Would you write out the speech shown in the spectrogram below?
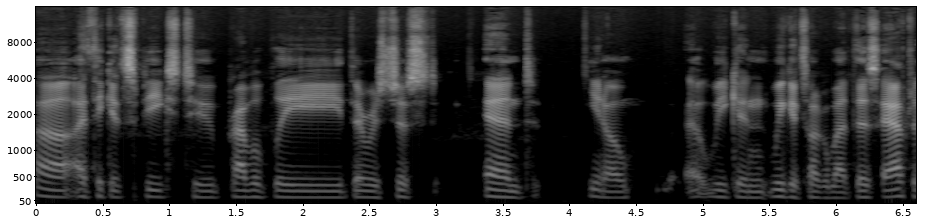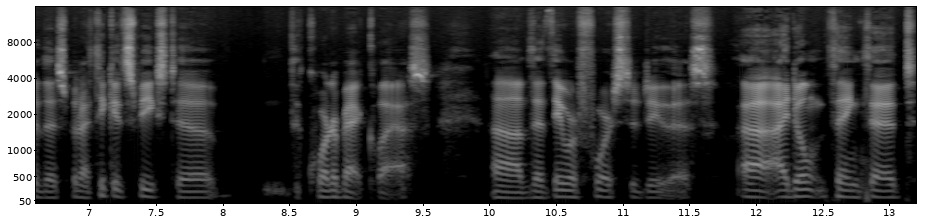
uh, I think it speaks to probably there was just, and you know, uh, we can we could talk about this after this, but I think it speaks to the quarterback class uh, that they were forced to do this. Uh, I don't think that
